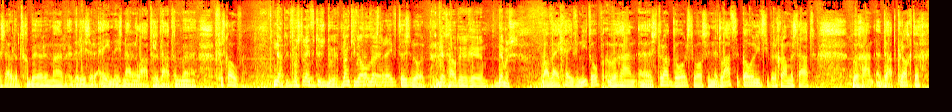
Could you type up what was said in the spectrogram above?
zou dat gebeuren. Maar er is er één is naar een latere datum verschoven. Nou, dit was er even tussendoor. Dankjewel, Dat was er even tussendoor. wethouder eh, Demmers. Maar wij geven niet op. We gaan eh, strak door, zoals in het laatste coalitieprogramma staat. We gaan eh, daadkrachtig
